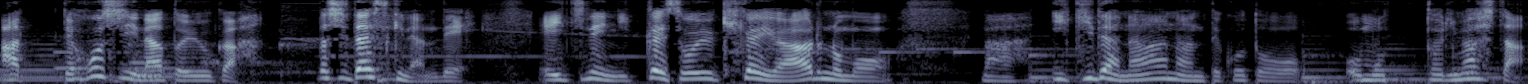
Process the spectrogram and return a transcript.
あってほしいなというか私大好きなんでえ1年に1回そういう機会があるのもまあ粋だななんてことを思っとりました。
